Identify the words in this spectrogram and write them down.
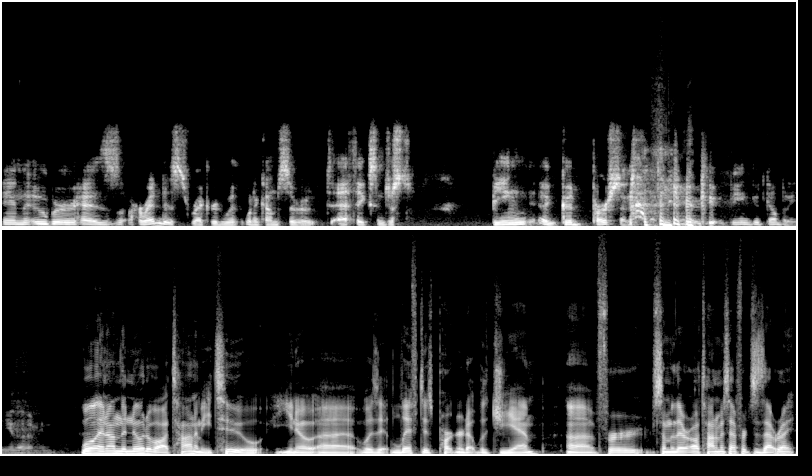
and Uber has a horrendous record with when it comes to, to ethics and just being a good person, being a good company. You know, what I mean. Well, and on the note of autonomy too, you know, uh, was it Lyft is partnered up with GM uh, for some of their autonomous efforts? Is that right?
